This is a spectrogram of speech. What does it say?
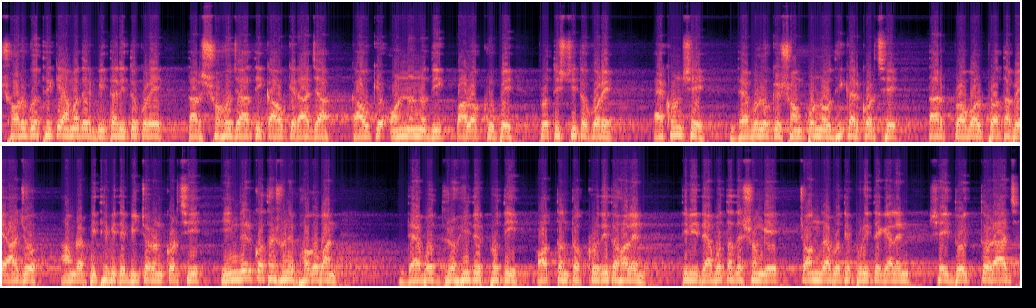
স্বর্গ থেকে আমাদের বিতাড়িত করে তার সহজাতি কাউকে রাজা, কাউকে অন্যান্য দিক পালক রূপে প্রতিষ্ঠিত করে। এখন সে দেবলোকে সম্পূর্ণ অধিকার করছে। তার প্রবল প্রতাপে আজও আমরা পৃথিবীতে বিচরণ করছি। ইন্দ্রের কথা শুনে ভগবান দেবদ্রোহীদের প্রতি অত্যন্ত ক্রোধিত হলেন। তিনি দেবতাদের সঙ্গে চন্দ্রাবতী পুরীতে গেলেন। সেই দৈত্যরাজ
